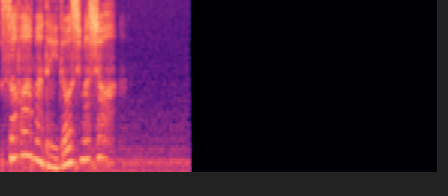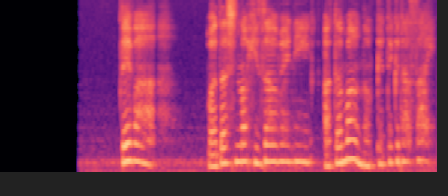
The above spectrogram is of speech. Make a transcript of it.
ソファーまで移動しましょう。では私の膝上に頭を乗っけてください。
